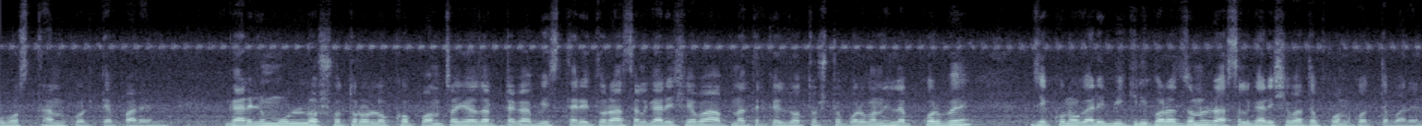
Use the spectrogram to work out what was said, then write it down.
অবস্থান করতে পারেন। গাড়ির মূল্য সতেরো লক্ষ পঞ্চাশ হাজার টাকা। বিস্তারিত রাসেল গাড়ি সেবা আপনাদেরকে যথেষ্ট পরিমাণ হেল্প করবে। যে কোনো গাড়ি বিক্রি করার জন্য রাসেল গাড়ি সেবাতে ফোন করতে পারেন।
